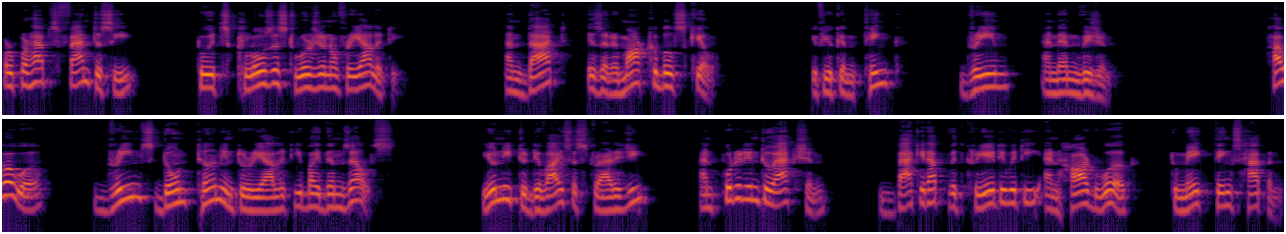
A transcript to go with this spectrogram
or perhaps fantasy, to its closest version of reality. And that is a remarkable skill if you can think, dream, and envision. However, dreams don't turn into reality by themselves. You need to devise a strategy and put it into action, back it up with creativity and hard work to make things happen,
